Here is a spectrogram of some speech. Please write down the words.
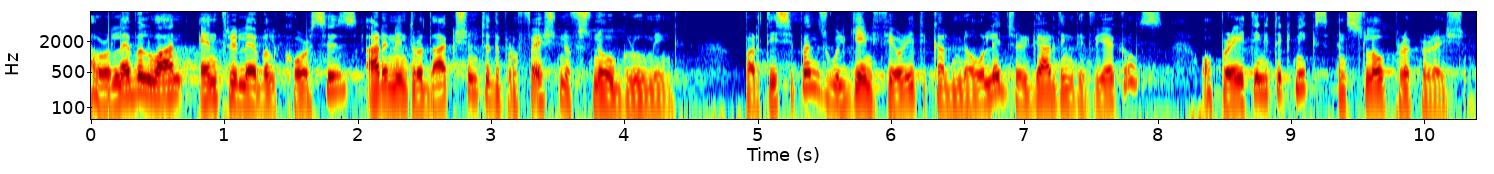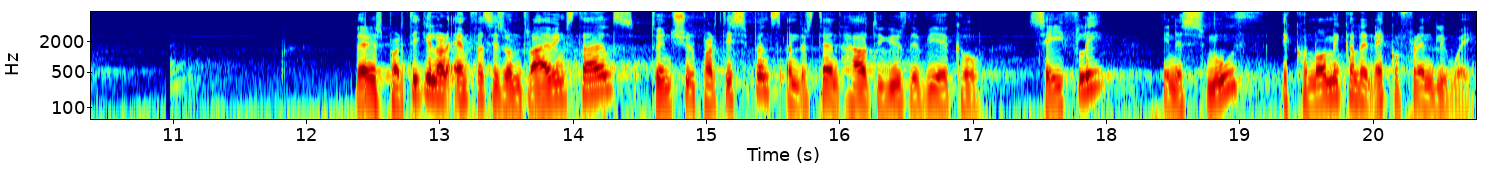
Our Level 1 entry-level courses are an introduction to the profession of snow grooming. Participants will gain theoretical knowledge regarding the vehicles, operating techniques and slope preparation. There is particular emphasis on driving styles to ensure participants understand how to use the vehicle safely in a smooth, economical and eco-friendly way.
